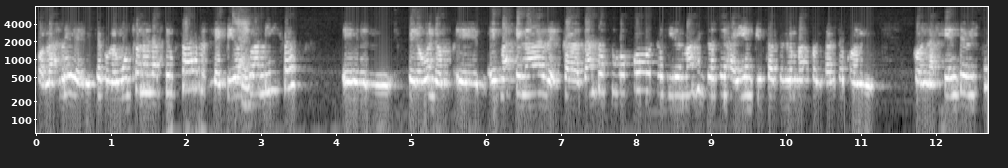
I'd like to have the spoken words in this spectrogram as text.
por las redes, ¿viste? Porque mucho no las sé usar, le pido a mi hija, eh, pero bueno, eh, es más que nada, de, cada tanto subo fotos y demás, entonces ahí empiezo a tener más contacto con, con la gente, ¿viste?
